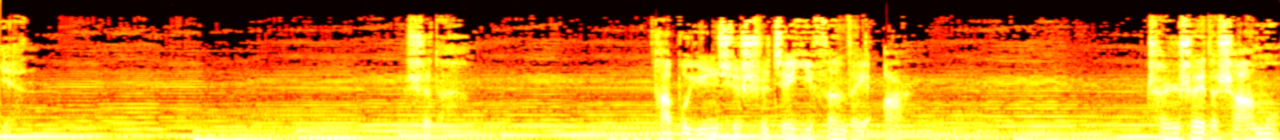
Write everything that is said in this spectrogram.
延。是的，他不允许世界一分为二。沉睡的沙漠，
